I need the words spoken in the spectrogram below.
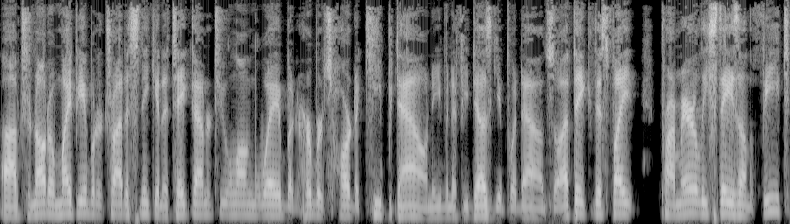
Uh, might be able to try to sneak in a takedown or two along the way, but Herbert's hard to keep down, even if he does get put down. So I think this fight primarily stays on the feet.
